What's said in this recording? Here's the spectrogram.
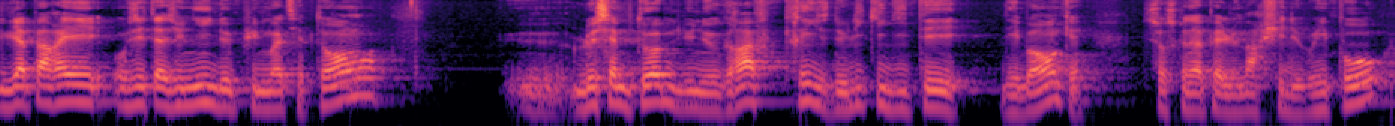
il apparaît aux États-Unis depuis le mois de septembre euh, le symptôme d'une grave crise de liquidité des banques sur ce qu'on appelle le marché du repo.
